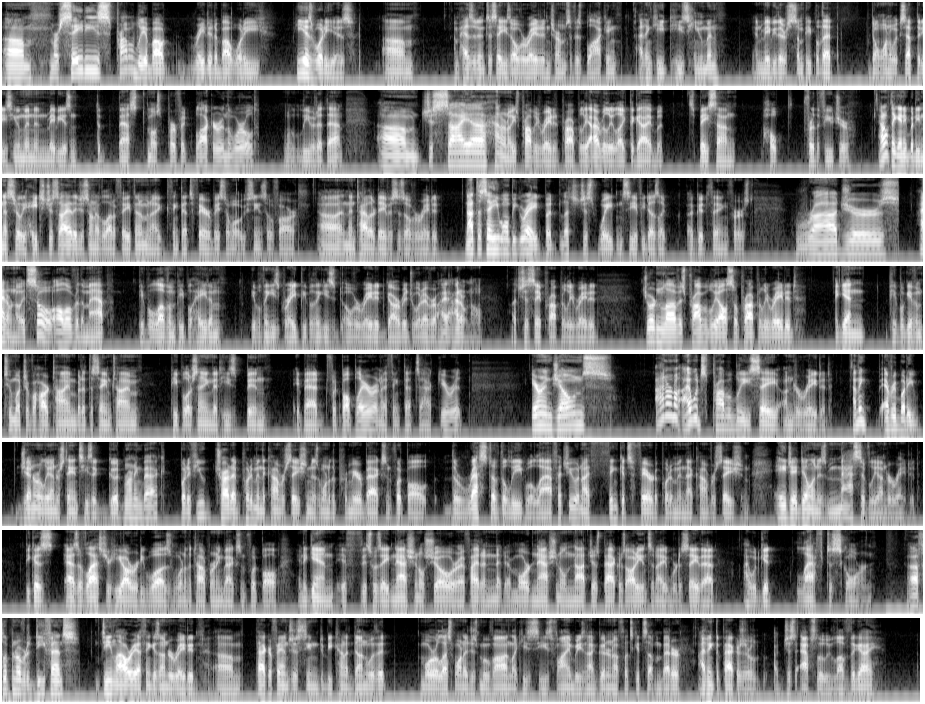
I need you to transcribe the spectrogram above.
Um, Marcedes probably about rated about what he he is what he is. Um, I'm hesitant to say he's overrated in terms of his blocking. I think he he's human, and maybe there's some people that don't want to accept that he's human and maybe isn't the best, most perfect blocker in the world. We'll leave it at that. Um, Josiah, I don't know. He's probably rated properly. I really like the guy, but it's based on hope for the future. I don't think anybody necessarily hates Josiah. They just don't have a lot of faith in him, and I think that's fair based on what we've seen so far. Uh, and then Tyler Davis is overrated. Not to say he won't be great, but let's just wait and see if he does like a good thing first. Rodgers, I don't know. It's so all over the map. People love him, people hate him. People think he's great, people think he's overrated, garbage, whatever. I, I don't know. Let's just say properly rated. Jordan Love is probably also properly rated. Again, people give him too much of a hard time, but at the same time, people are saying that he's been a bad football player, and I think that's accurate. Aaron Jones, I don't know. I would probably say underrated. I think everybody generally understands he's a good running back, but if you try to put him in the conversation as one of the premier backs in football, the rest of the league will laugh at you, and I think it's fair to put him in that conversation. A.J. Dillon is massively underrated because as of last year, he already was one of the top running backs in football. And again, if this was a national show or if I had a, a more national, not just Packers audience, and I were to say that, I would get laughed to scorn. Uh, flipping over to defense, Dean Lowry, I think, is underrated. Um, Packer fans just seem to be kind of done with it. More or less want to just move on. Like he's he's fine, but he's not good enough. Let's get something better. I think the Packers are just absolutely love the guy.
